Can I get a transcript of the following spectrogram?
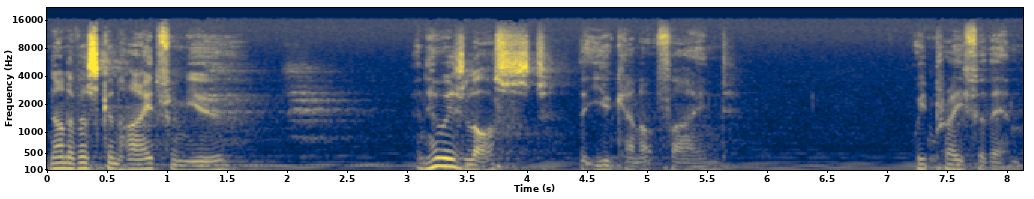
None of us can hide from you. And who is lost that you cannot find? We pray for them.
